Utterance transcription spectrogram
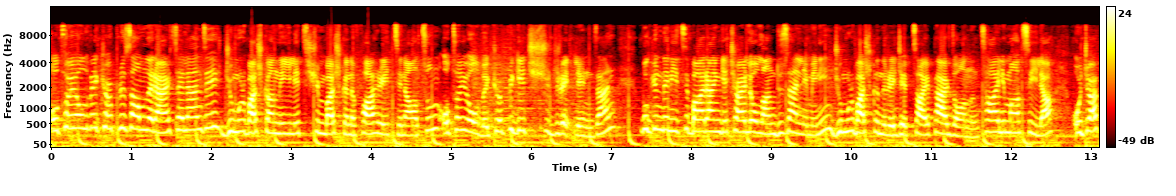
Otoyol ve köprü zamları ertelendi. Cumhurbaşkanlığı İletişim Başkanı Fahrettin Altun, otoyol ve köprü geçiş ücretlerinden bugünden itibaren geçerli olan düzenlemenin Cumhurbaşkanı Recep Tayyip Erdoğan'ın talimatıyla Ocak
